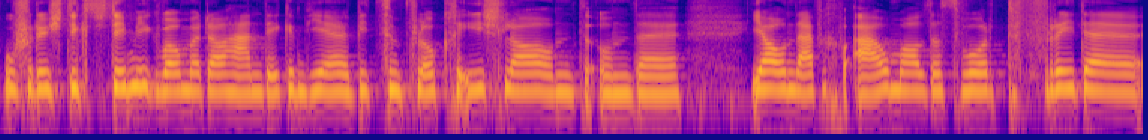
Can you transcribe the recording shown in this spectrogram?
Aufrüstungsstimmung, die wir da haben, irgendwie ein bisschen Flocken einschlagen und, und äh, ja, und einfach auch mal das Wort Frieden,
